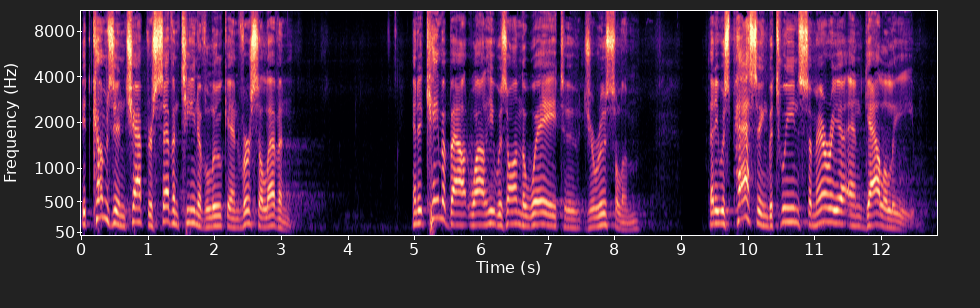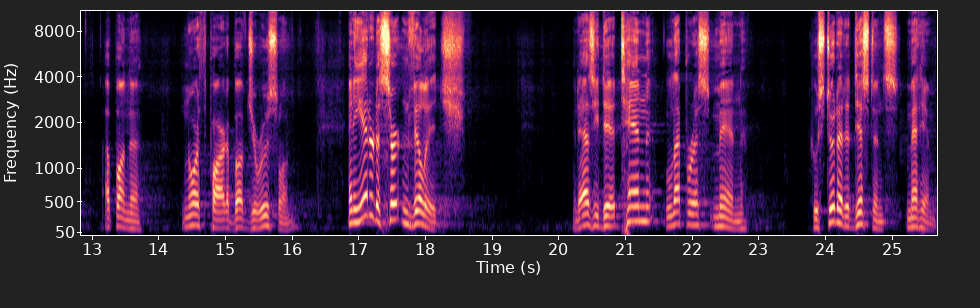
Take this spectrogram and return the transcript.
It comes in chapter 17 of Luke and verse 11. And it came about while he was on the way to Jerusalem that he was passing between Samaria and Galilee, up on the north part above Jerusalem. And he entered a certain village. And as he did, ten leprous men who stood at a distance met him.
